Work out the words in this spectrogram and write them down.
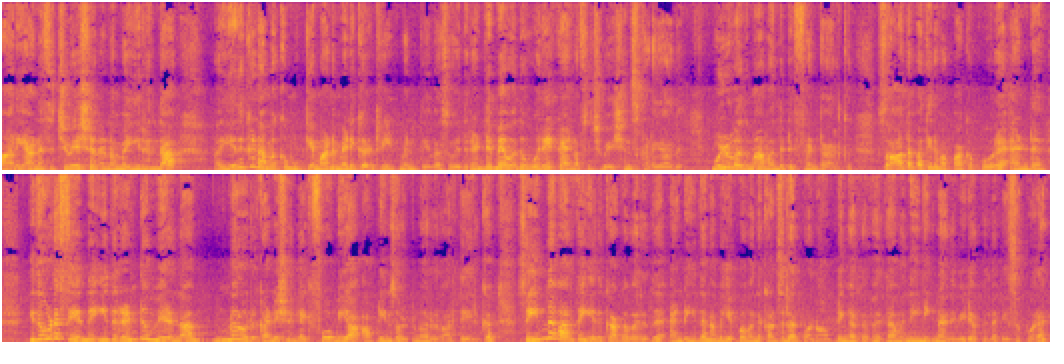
மாதிரியான சுச்சுவேஷனை நம்ம இருந்தால் எதுக்கு நமக்கு முக்கியமான மெடிக்கல் ட்ரீட்மெண்ட் தேவை? ஸோ இது ரெண்டுமே வந்து ஒரே கைண்ட் ஆஃப் சுச்சுவேஷன்ஸ் கிடையாது. முழுவதுமாக வந்து டிஃப்ரெண்ட்டாக இருக்குது ஸோ அதை பற்றி நம்ம பார்க்க போகிறோம் அண்ட் இதோட சேர்ந்து இது ரெண்டும் இருந்தால் இன்னொரு ஒரு கண்டிஷன் லைக் ஃபோபியா அப்படின்னு சொல்லிட்டு ஒரு வார்த்தை இருக்குது ஸோ இந்த வார்த்தை எதுக்காக வருது? அண்ட் இதை நம்ம எப்போ வந்து கன்சிடர் பண்ணோம் அப்படிங்கிறத பற்றி தான் வந்து இன்றைக்கி நான் இந்த வீடியோ பற்றி பேச போகிறேன்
